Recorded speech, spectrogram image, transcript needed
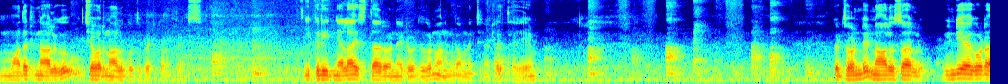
మొదటి నాలుగు చివరి నాలుగు గుర్తుపెట్టుకోండి ఫ్రెండ్స్. ఇక్కడ వీటిని ఎలా ఇస్తారు అనేటువంటిది కూడా మనం గమనించినట్లయితే ఇక్కడ చూడండి నాలుగు సార్లు. ఇండియా కూడా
